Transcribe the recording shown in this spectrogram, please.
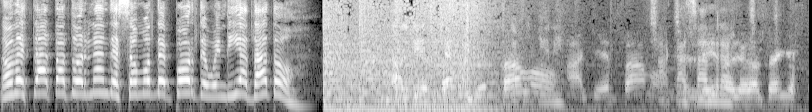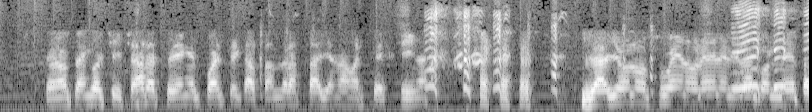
¿Dónde está Tato Hernández? Somos Deporte. Buen día, Tato. Aquí estamos, aquí estamos. A Cassandra. Bendito, Yo no tengo, yo no tengo chicharra, estoy en el cuarto y Cassandra está allá en la marquesina. ya yo no sueno, nene, ni una corneta.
